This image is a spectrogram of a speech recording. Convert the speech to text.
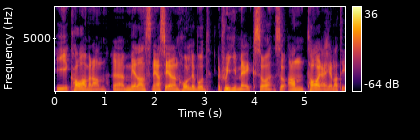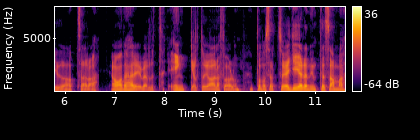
i kameran. Eh, Medan när jag ser en Hollywood remake så, så antar jag hela tiden att så här, ja, det här är ju väldigt enkelt att göra för dem på något sätt. Så jag ger den inte samma,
